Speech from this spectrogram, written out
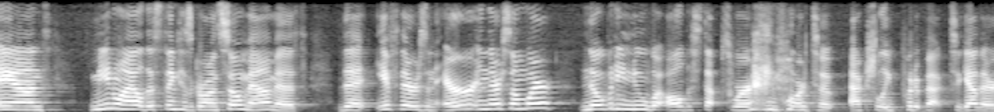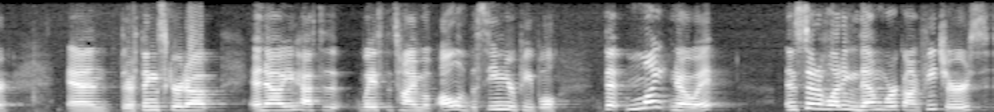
And meanwhile, this thing has grown so mammoth that if there's an error in there somewhere, nobody knew what all the steps were anymore to actually put it back together. And their things screwed up, and now you have to waste the time of all of the senior people that might know it. Instead of letting them work on features,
